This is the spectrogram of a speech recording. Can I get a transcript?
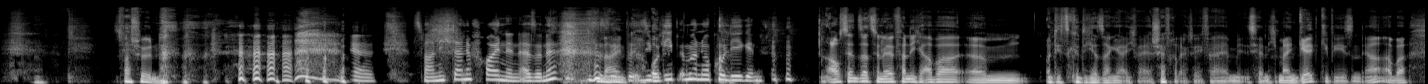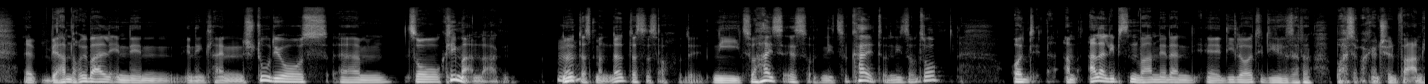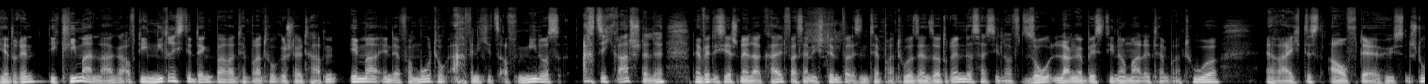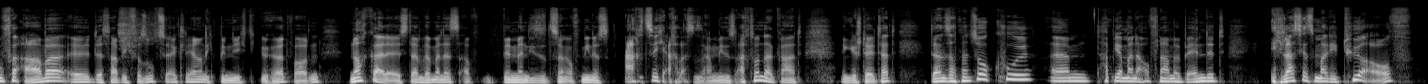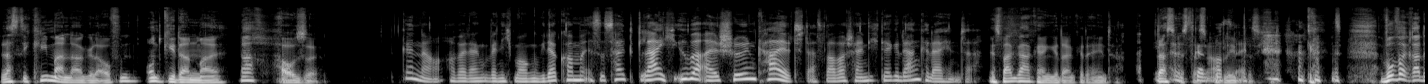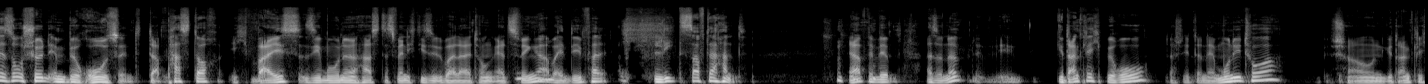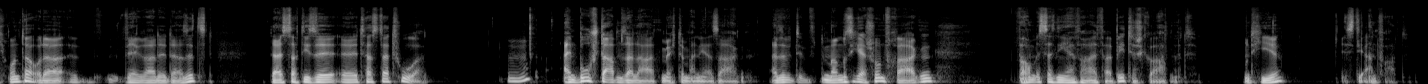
Es war schön. ja, es war nicht deine Freundin, also ne? Nein. Sie, sie blieb und, immer nur Kollegin. Auch sensationell fand ich aber, ähm, und jetzt könnte ich ja sagen, ja, ich war ja Chefredakteur, ich war ja, ist ja nicht mein Geld gewesen, ja, aber äh, wir haben doch überall in den, in den kleinen Studios ähm, so Klimaanlagen. Ne, mhm. dass man, ne, dass es auch nie zu heiß ist und nie zu kalt und nie so und so. Und am allerliebsten waren mir dann äh, die Leute, die gesagt haben, boah, ist aber ganz schön warm hier drin, die Klimaanlage auf die niedrigste denkbare Temperatur gestellt haben, immer in der Vermutung, ach, wenn ich jetzt auf minus 80 Grad stelle, dann wird es ja schneller kalt, was ja nicht stimmt, weil es ein Temperatursensor drin. Das heißt, die läuft so lange, bis die normale Temperatur erreicht ist auf der höchsten Stufe. Aber äh, das habe ich versucht zu erklären. Ich bin nicht gehört worden. Noch geiler ist dann, wenn man das, auf, wenn man die sozusagen auf minus 80, ach lassen wir sagen minus 800 Grad gestellt hat, dann sagt man so cool, ähm, habe ja meine Aufnahme beendet. Ich lasse jetzt mal die Tür auf, lasse die Klimaanlage laufen und gehe dann mal nach Hause. Genau, aber dann, wenn ich morgen wiederkomme, ist es halt gleich überall schön kalt. Das war wahrscheinlich der Gedanke dahinter. Es war gar kein Gedanke dahinter. Das ja, ist das, das Problem. Das ich, wo wir gerade so schön im Büro sind, da passt doch, ich weiß, Simone hasst es, wenn ich diese Überleitung erzwinge, mhm. aber in dem Fall liegt es auf der Hand. Ja, wenn wir, also ne, gedanklich Büro, da steht dann der Monitor, wir schauen gedanklich runter oder äh, wer gerade da sitzt, da ist doch diese äh, Tastatur. Mhm. Ein Buchstabensalat, möchte man ja sagen. Also man muss sich ja schon fragen, warum ist das nicht einfach alphabetisch geordnet? Und hier ist die Antwort.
